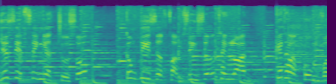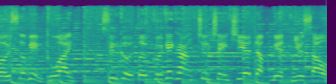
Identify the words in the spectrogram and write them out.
Nhân dịp sinh nhật chủ shop, công ty dược phẩm dinh dưỡng Thanh Loan kết hợp cùng với sữa biển Thu Anh xin gửi tới quý khách hàng chương trình chia đặc biệt như sau.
